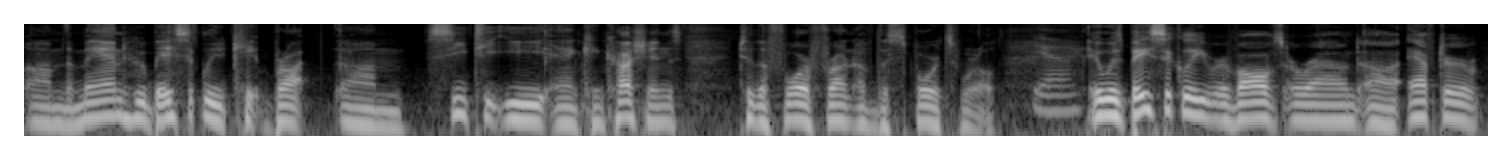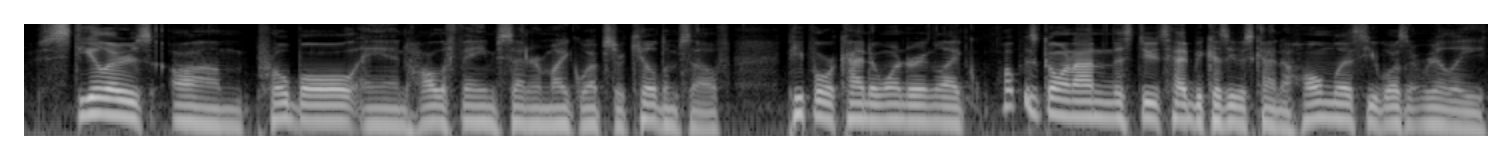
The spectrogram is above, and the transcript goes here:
um, the man who basically brought um, CTE and concussions to the forefront of the sports world. Yeah. It was basically revolves around uh, after Steelers um, Pro Bowl and Hall of Fame center Mike Webster killed himself. People were kind of wondering like what was going on in this dude's head because he was kind of homeless. He wasn't really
